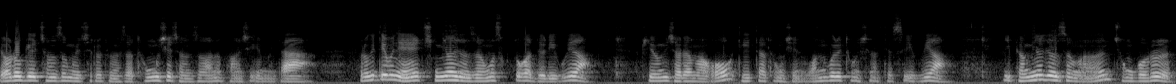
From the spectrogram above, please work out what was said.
여러 개의 전송 매체를 통해서 동시에 전송하는 방식입니다. 그렇기 때문에 직렬 전송은 속도가 느리고요. 비용이 저렴하고 데이터 통신, 원거리 통신할 때 쓰이고요. 이 병렬 전송은 정보를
